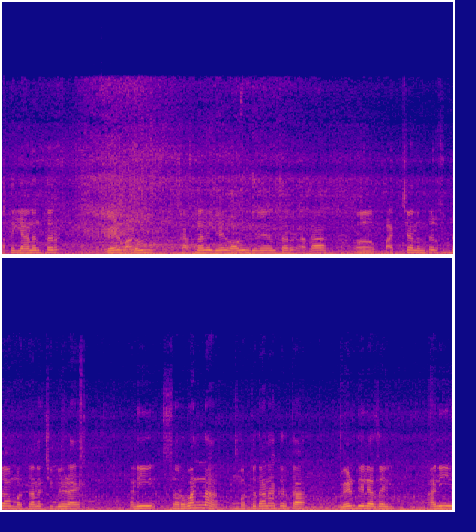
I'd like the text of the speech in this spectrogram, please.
आता यानंतर वेळ वाढवून शासनाने वेळ वाढवून दिल्यानंतर आता पाचच्या नंतरसुद्धा मतदानाची वेळ आहे. आणि सर्वांना मतदानाकरता वेळ दिला जाईल. आणि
